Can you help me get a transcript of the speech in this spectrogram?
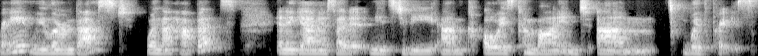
right we learn best when that happens and again, I said it needs to be um, always combined um, with praise.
